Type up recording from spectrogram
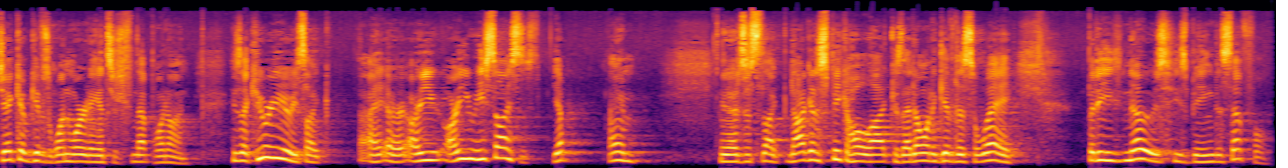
Jacob gives one word answers from that point on. He's like, Who are you? He's like, Are you, are you Esau? He says, Yep, I am. You know, just like not going to speak a whole lot because I don't want to give this away. But he knows he's being deceitful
